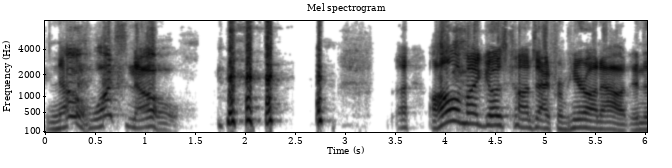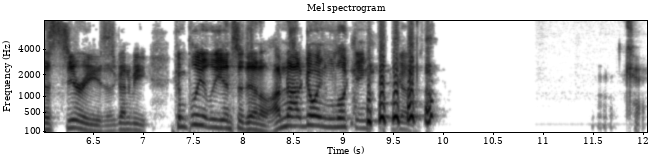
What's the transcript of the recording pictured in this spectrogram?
No, what? No. Uh, all of my ghost contact from here on out in this series is going to be completely incidental. I'm not going looking. for. Okay.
